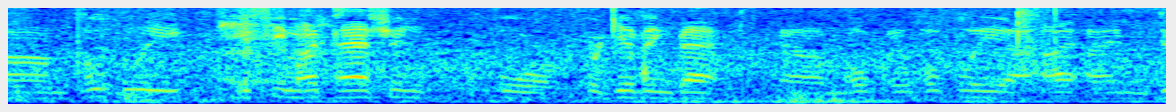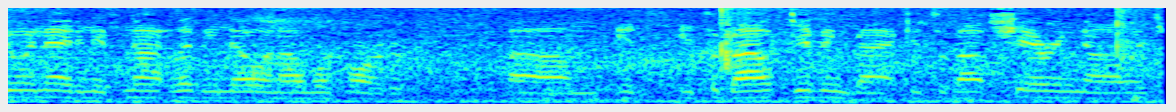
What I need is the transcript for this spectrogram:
Um, hopefully, you see my passion for for giving back. Um, hopefully, I, am doing that, and if not, let me know, and I'll work harder. Um, it's it's about giving back. It's about sharing knowledge,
